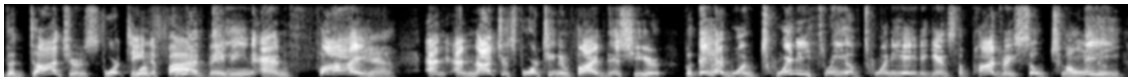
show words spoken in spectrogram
the Dodgers 14 were to 5, 14 baby. and 5. Yeah. And and not just 14 and 5 this year, but they had won 23 of 28 against the Padres. So to Owned me, them.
